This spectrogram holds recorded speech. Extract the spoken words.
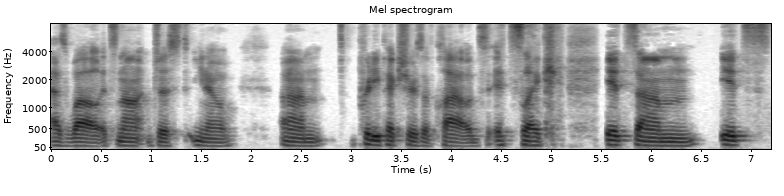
as well. It's not just you know um, pretty pictures of clouds. It's like it's um, it's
